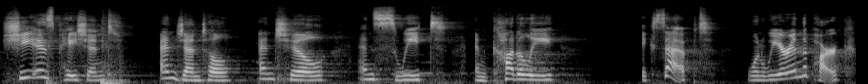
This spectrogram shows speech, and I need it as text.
She is patient and gentle and chill and sweet and cuddly, except when we are in the park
